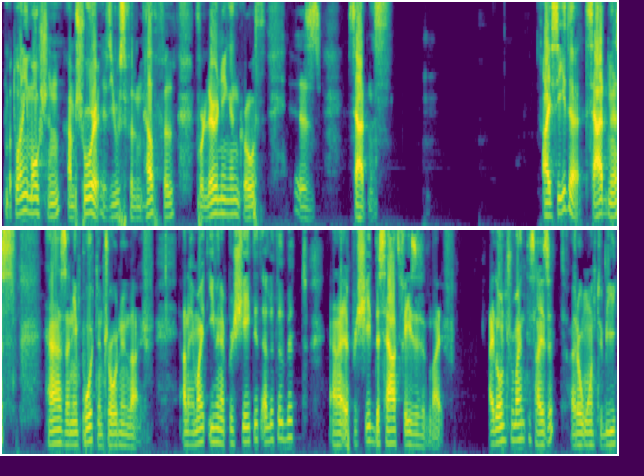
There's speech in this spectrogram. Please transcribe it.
But one emotion I'm sure is useful and helpful for learning and growth is sadness. I see that sadness has an important role in life, and I might even appreciate it a little bit, and I appreciate the sad phases in life. I don't romanticize it. I don't want to be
